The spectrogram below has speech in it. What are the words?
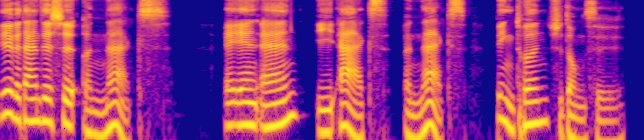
第二个单字是 A n n e x annex 并吞是动词。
